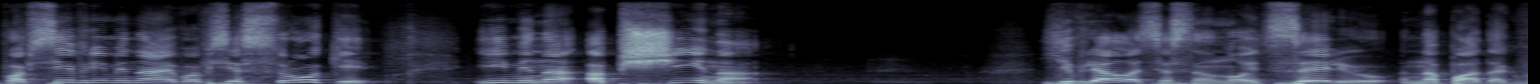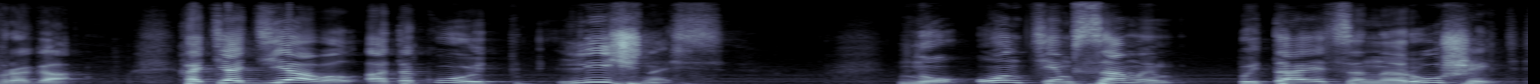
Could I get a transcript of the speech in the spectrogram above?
во все времена и во все сроки именно община являлась основной целью нападок врага. Хотя дьявол атакует личность, но он тем самым пытается нарушить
